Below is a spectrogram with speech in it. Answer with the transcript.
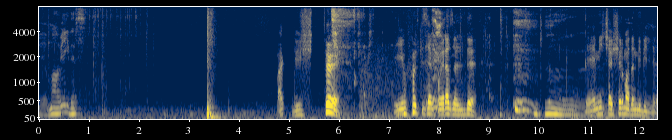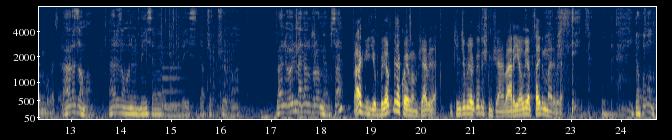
Ee, maviye gideriz. Bak düştü. İyi umut ki sen Poyraz öldü. Benim hiç şaşırmadığım bir bildirim bu mesela. Her zaman. Her zaman ölmeyi severim ben reis. Yapacak bir şey yok ona. Ben ölmeden duramıyorum sen. Bak blok bile koyamamış abi de. İkinci blokta düşmüş yani. Bari yalı yapsaydım bari biraz. Yapamadım.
